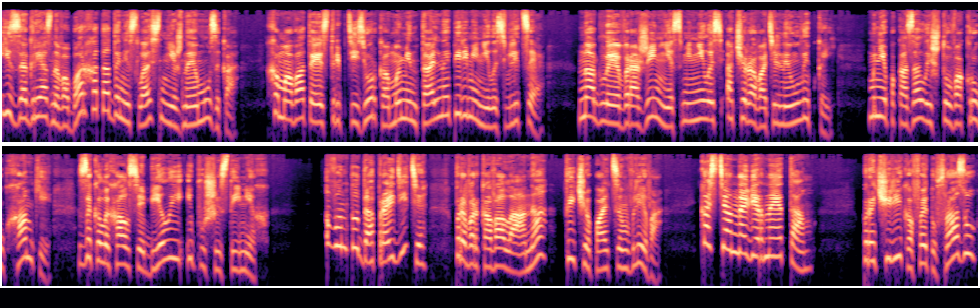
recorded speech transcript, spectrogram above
из-за грязного бархата донеслась нежная музыка. Хамоватая стриптизерка моментально переменилась в лице. Наглое выражение сменилось очаровательной улыбкой. Мне показалось, что вокруг хамки заколыхался белый и пушистый мех. «Вон туда пройдите», — проворковала она, тыча пальцем влево. «Костян, наверное, там». Прочирикав эту фразу,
